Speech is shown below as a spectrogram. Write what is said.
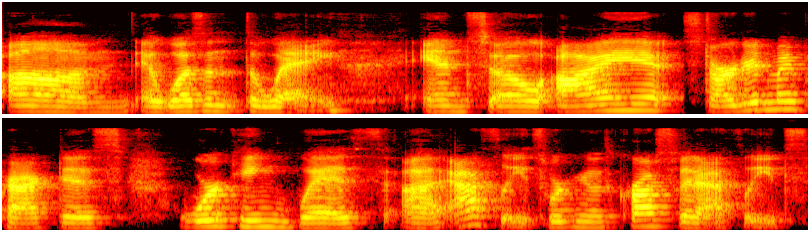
Um, it wasn't the way. And so I started my practice working with uh, athletes, working with CrossFit athletes.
